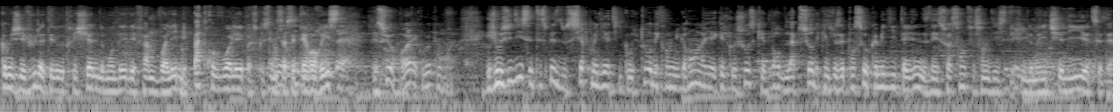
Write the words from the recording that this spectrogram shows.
comme j'ai vu la télé autrichienne demander des femmes voilées mais pas trop voilées parce que sinon ça fait terroriste. Bien sûr, ouais, complètement. Et je me suis dit, cette espèce de cirque médiatique autour des camps de migrants, là, il y a quelque chose qui est de l'ordre de l'absurde et qui me faisait penser aux comédies italiennes des années 60-70, des films de Monicelli, etc.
